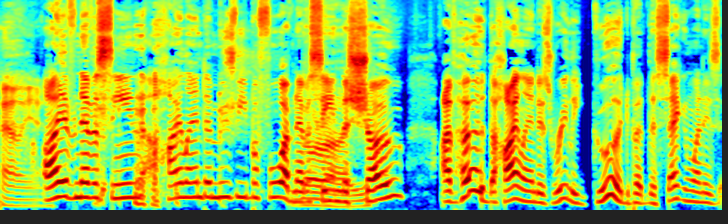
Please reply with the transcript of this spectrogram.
hell yeah. I have never seen a Highlander movie before. I've never Nor seen the I. show. I've heard the Highlander is really good, but the second one is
